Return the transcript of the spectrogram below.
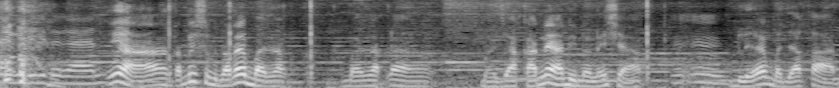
gitu gitu kan? Iya tapi sebenarnya banyak banyak yang bajakannya di Indonesia. Mm-mm. beli yang bajakan.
